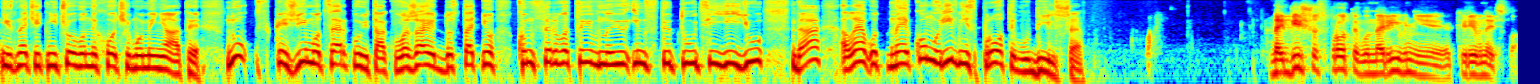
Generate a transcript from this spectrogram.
і значить нічого не хочемо міняти. Ну, скажімо, церкву і так вважають достатньо консервативною інституцією, да? але от на якому рівні спротиву більше? найбільше спротиву на рівні керівництва.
